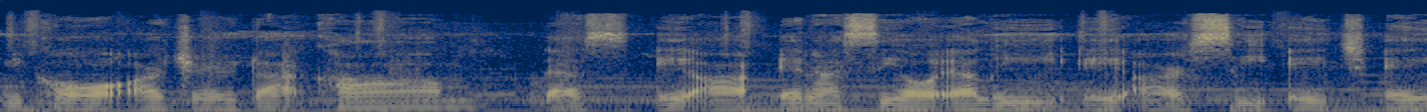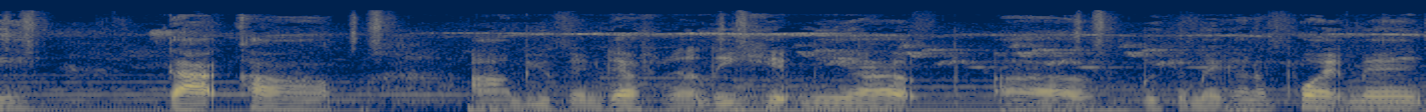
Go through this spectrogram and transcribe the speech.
NicoleArcha.com. That's A R N I C O L E A R C H A com. Um, you can definitely hit me up. Uh, we can make an appointment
